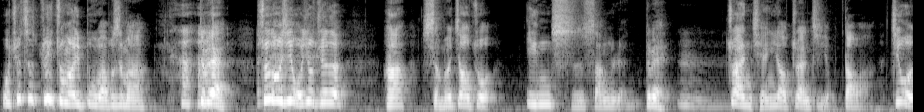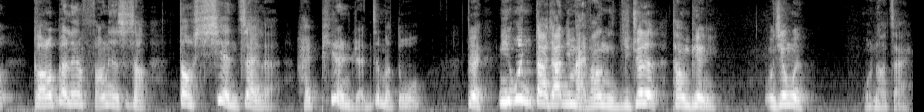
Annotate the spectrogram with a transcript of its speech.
我觉得这最重要一步吧，不是吗？对不对？所以东西我就觉得啊，什么叫做因时伤人，对不对？嗯，赚钱要赚之有道啊。结果搞了半天，房地产市场到现在了，还骗人这么多。对，你问大家，你买房，你你觉得他们骗你？我先问，我哪在？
